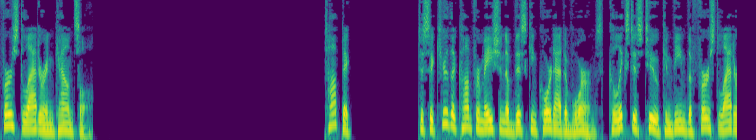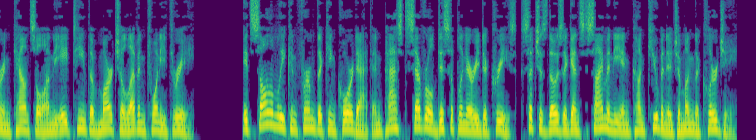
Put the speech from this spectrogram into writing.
First Lateran Council To secure the confirmation of this Concordat of Worms, Calixtus II convened the First Lateran Council on 18 March 1123. It solemnly confirmed the Concordat and passed several disciplinary decrees, such as those against simony and concubinage among the clergy.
